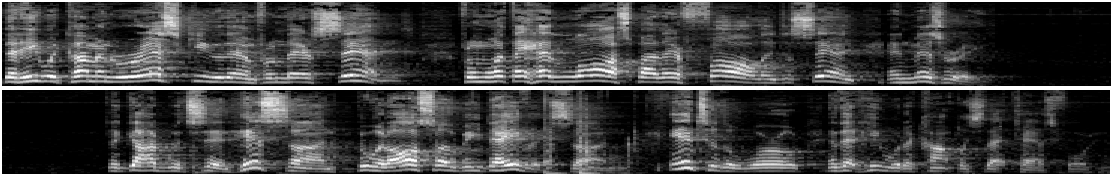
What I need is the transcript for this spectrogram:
that he would come and rescue them from their sins, from what they had lost by their fall into sin and misery. That God would send his son, who would also be David's son, into the world and that he would accomplish that task for him.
